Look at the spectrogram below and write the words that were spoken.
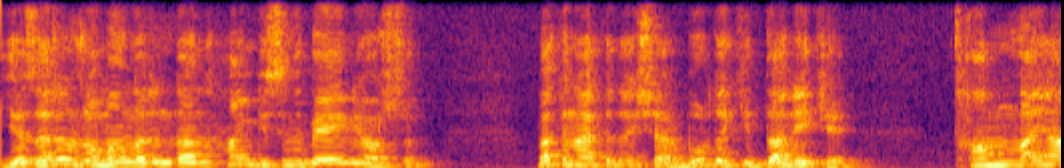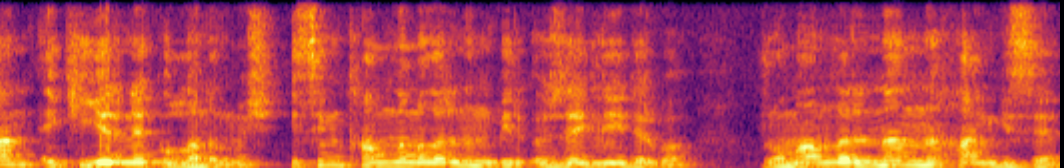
Yazarın romanlarından hangisini beğeniyorsun? Bakın arkadaşlar buradaki Daneki tamlayan eki yerine kullanılmış. İsim tamlamalarının bir özelliğidir bu. Romanlarının hangisi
